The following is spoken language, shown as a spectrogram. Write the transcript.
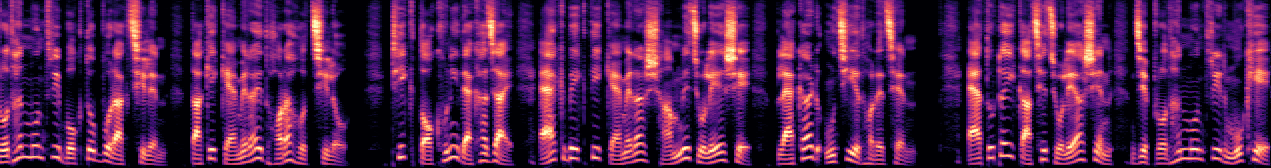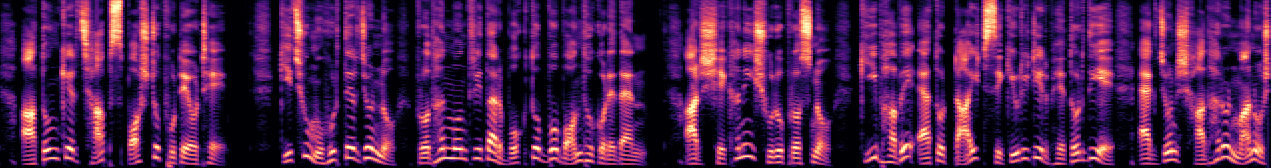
প্রধানমন্ত্রী বক্তব্য রাখছিলেন, তাকে ক্যামেরায় ধরা হচ্ছিল। ঠিক তখনই দেখা যায় এক ব্যক্তি ক্যামেরার সামনে চলে এসে প্ল্যাকার্ড উঁচিয়ে ধরেছেন। এতটাই কাছে চলে আসেন যে প্রধানমন্ত্রীর মুখে আতঙ্কের ছাপ স্পষ্ট ফুটে ওঠে। কিছু মুহূর্তের জন্য প্রধানমন্ত্রী তার বক্তব্য বন্ধ করে দেন। আর সেখানেই শুরু প্রশ্ন, কীভাবে এত টাইট সিকিউরিটির ভেতর দিয়ে একজন সাধারণ মানুষ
